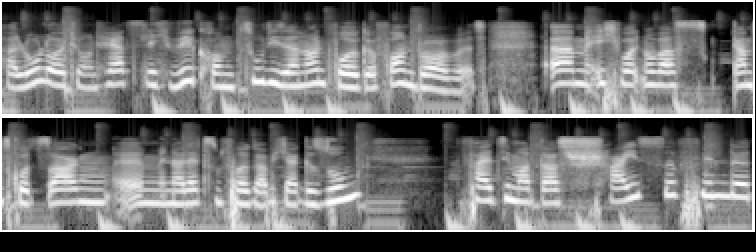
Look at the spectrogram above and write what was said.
Hallo Leute und herzlich willkommen zu dieser neuen Folge von Brawlbit. Ähm, ich wollte nur was ganz kurz sagen. Ähm, in der letzten Folge habe ich ja gesungen. Falls jemand das scheiße findet,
